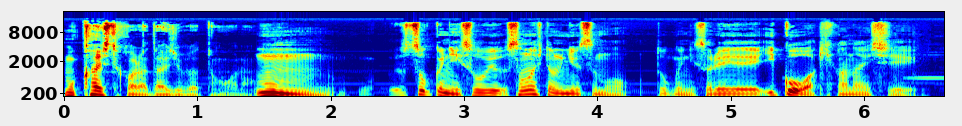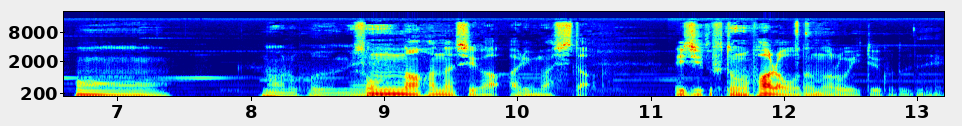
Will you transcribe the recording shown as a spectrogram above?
もう返してから大丈夫だったのかな？うん。特にそういう、その人のニュースも、特にそれ以降は聞かないし、うーん。なるほどね。そんな話がありました。エジプトのファラオの呪いということでね。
